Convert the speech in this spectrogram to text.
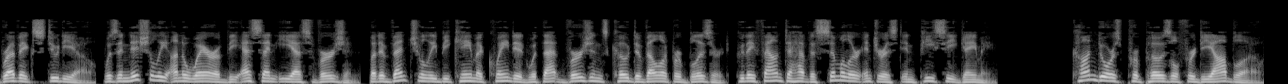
Brevik's studio, was initially unaware of the SNES version, but eventually became acquainted with that version's co-developer Blizzard, who they found to have a similar interest in PC gaming. Condor's proposal for Diablo,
